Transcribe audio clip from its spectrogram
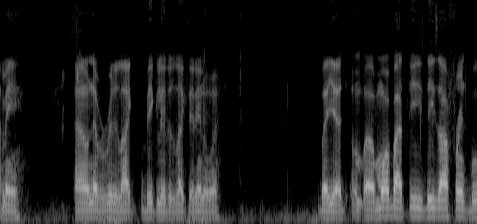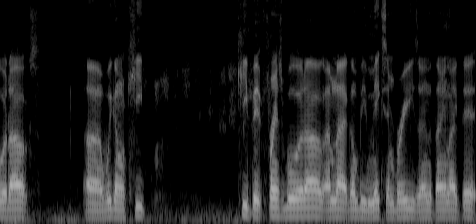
I mean, I don't never really like big litters like that anyway. But yeah, um, uh, more about these. These are French bulldogs. Uh, we're gonna keep keep it French bulldog. I'm not gonna be mixing breeds or anything like that.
